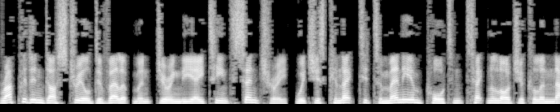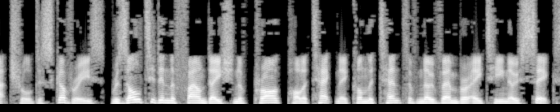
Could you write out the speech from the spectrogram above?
Rapid industrial development during the 18th century, which is connected to many important technological and natural discoveries, resulted in the foundation of Prague Polytechnic on 10 November 1806,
